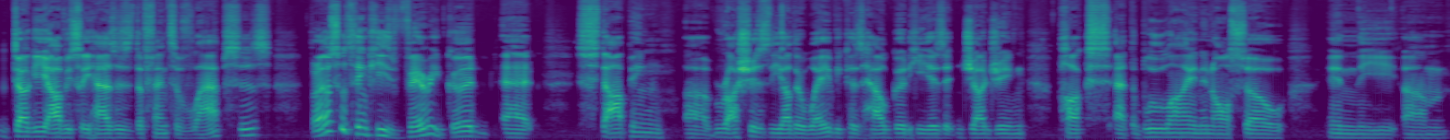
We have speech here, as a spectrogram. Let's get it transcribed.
Dougie obviously has his defensive lapses but I also think he's very good at stopping uh, rushes the other way because how good he is at judging pucks at the blue line and also in the um,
